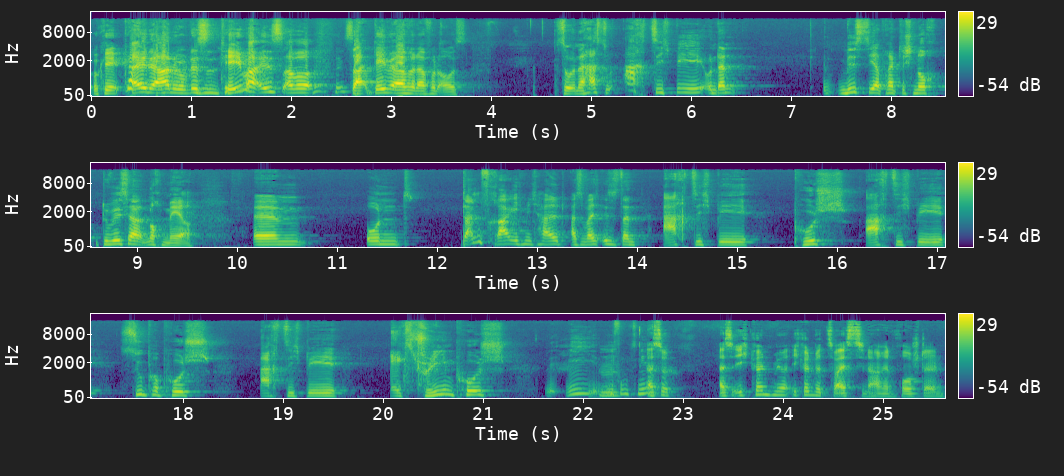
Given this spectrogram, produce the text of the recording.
Okay, keine Ahnung, ob das ein Thema ist, aber sa- gehen wir einfach davon aus. So, und dann hast du 80B und dann willst du ja praktisch noch, du willst ja noch mehr. Ähm, und dann frage ich mich halt, also weißt, ist es dann 80B Push, 80B Super Push, 80B Extreme Push? Wie, wie funktioniert das? Also, also ich könnte mir, ich könnte mir zwei Szenarien vorstellen.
